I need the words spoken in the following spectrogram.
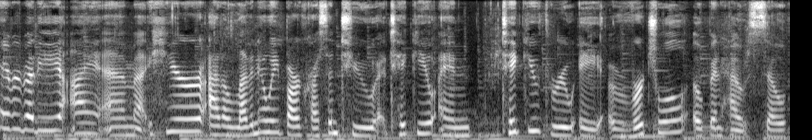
Hey everybody, I am here at 1108 Bar Crescent to take you and take you through a virtual open house. So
